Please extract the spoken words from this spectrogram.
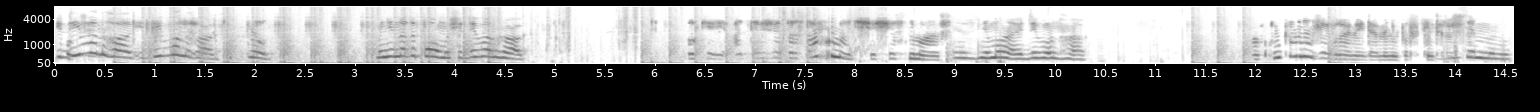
іди в ангар, іди в ангар. Ну, Мені треба допомога, іди в ангар. окей, а ти вже перестав знімати, чи ще знімаєш? Я знімаю, іди в ангар. А скільки воно вже время йде, мені просто інтересно. 7 минут.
